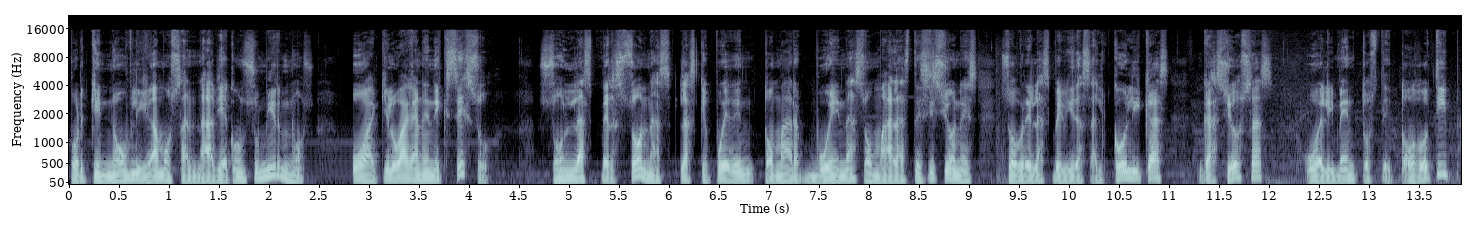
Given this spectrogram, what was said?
porque no obligamos a nadie a consumirnos o a que lo hagan en exceso. Son las personas las que pueden tomar buenas o malas decisiones sobre las bebidas alcohólicas, gaseosas o alimentos de todo tipo.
